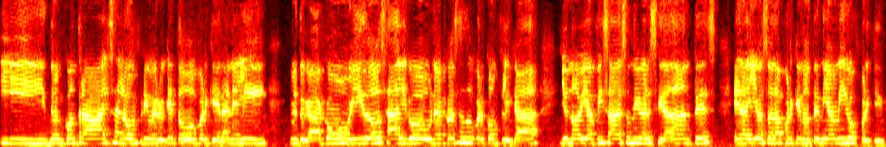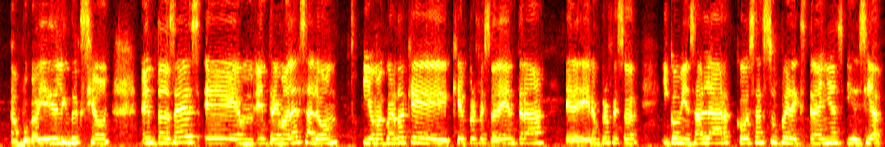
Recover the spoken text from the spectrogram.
y no encontraba el salón primero que todo porque era en el I, me tocaba como oídos, algo, una cosa súper complicada. Yo no había pisado esa universidad antes, era yo sola porque no tenía amigos, porque tampoco había ido a la inducción. Entonces, em, entré mal al salón y yo me acuerdo que, que el profesor entra, era un profesor, y comienza a hablar cosas súper extrañas y decía,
